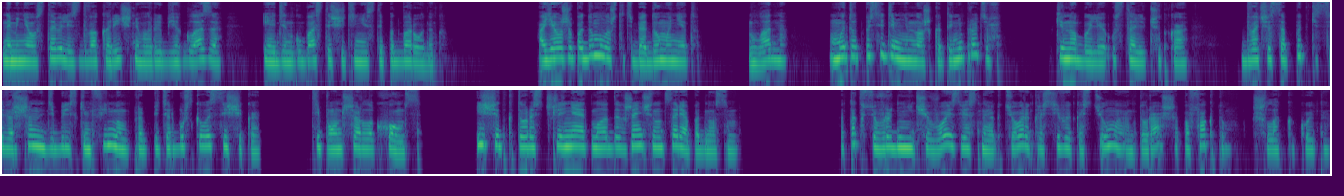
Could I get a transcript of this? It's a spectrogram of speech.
На меня уставились два коричневых рыбьих глаза и один губастый щетинистый подбородок. А я уже подумала, что тебя дома нет. Ну ладно. Мы тут посидим немножко, ты не против? В кино были, устали чутка. Два часа пытки с совершенно дебильским фильмом про петербургского сыщика. Типа он Шерлок Холмс. Ищет, кто расчленяет молодых женщин у царя под носом. А так все вроде ничего, известные актеры, красивые костюмы, антураж, а по факту шлак какой-то.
